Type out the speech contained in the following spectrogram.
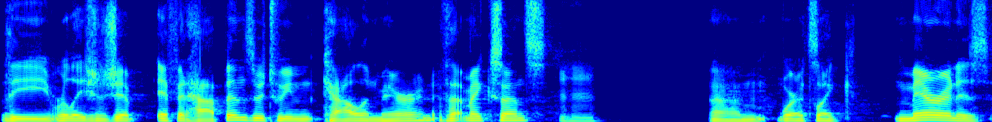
the relationship if it happens between Cal and Merrin, if that makes sense. hmm Um, where it's like Merrin is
